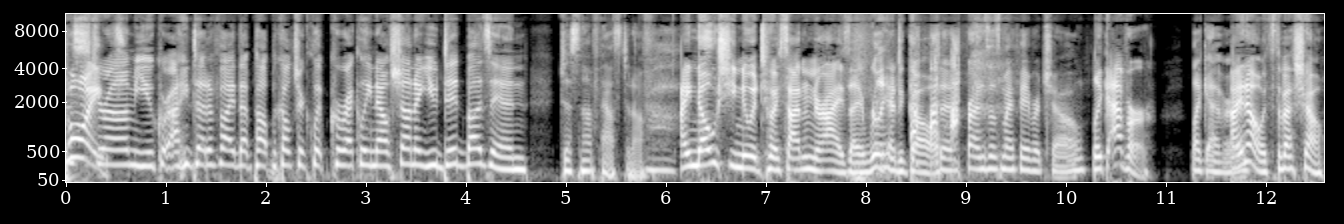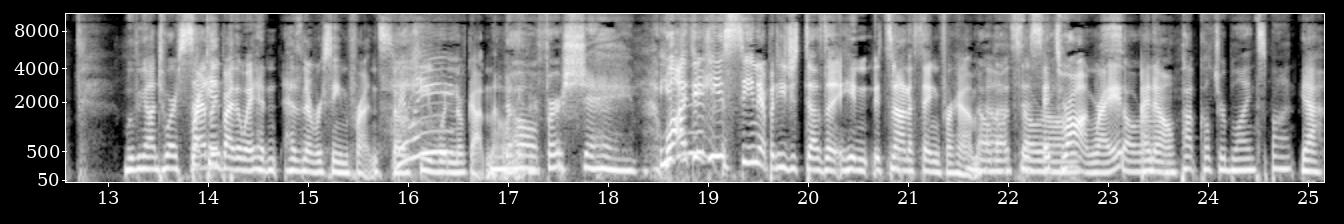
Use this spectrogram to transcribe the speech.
point. Lindstrom, you identified that pop culture clip correctly. Now, Shauna, you did buzz in, just not fast enough. I know she knew it too. I saw it in her eyes. I really had to go. Friends is my favorite show. like ever. Like ever. I know. It's the best show. Moving on to our second. Bradley, by the way, had, has never seen Friends, so he wouldn't have gotten that one. No, either. for shame. Well, I think he's seen it, but he just doesn't. He it's not a thing for him. No, that's it's so his- it's wrong, right? So I know. Pop culture blind spot. Yeah,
